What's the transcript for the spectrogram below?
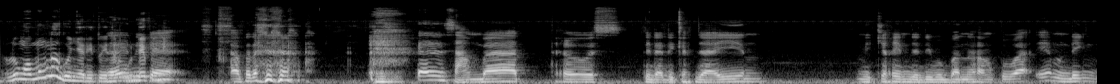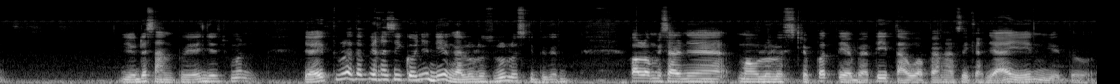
lu ngomong lah gue nyari Twitter Eh, ini Udep ini. kayak apa tuh kayak sambat terus tidak dikerjain mikirin jadi beban orang tua ya mending ya udah santuy aja cuman ya itulah tapi resikonya dia nggak lulus lulus gitu kan. Kalau misalnya mau lulus cepet ya berarti tahu apa yang harus dikerjain gitu.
